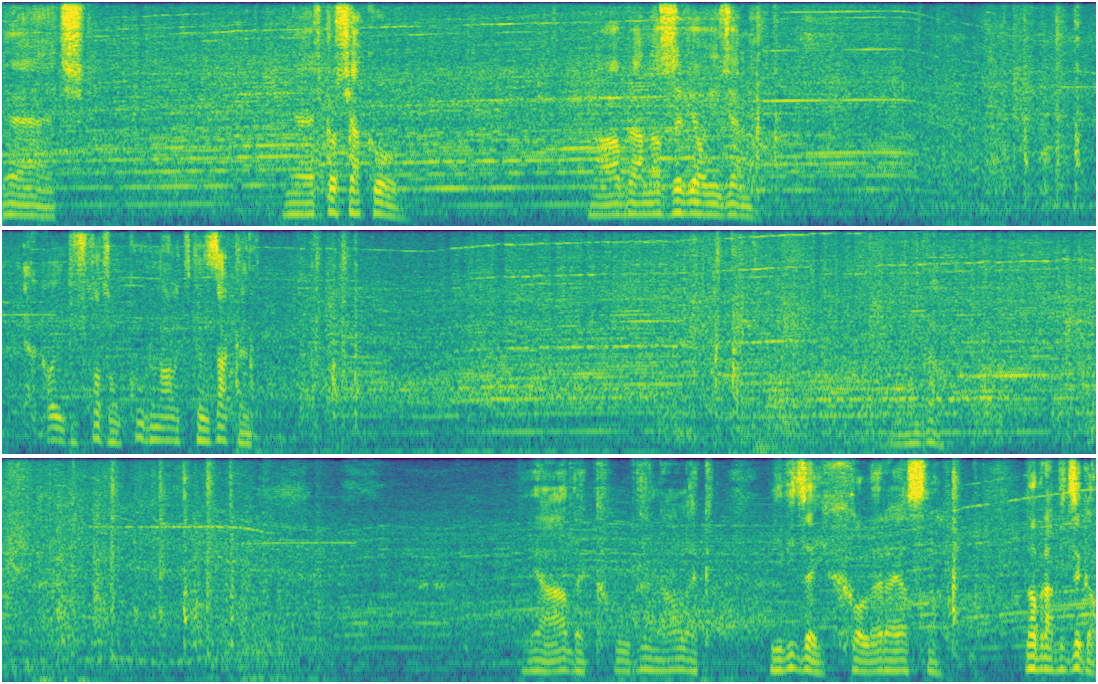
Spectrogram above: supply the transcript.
Jedź. Jedź, prosiaku. Dobra, na żywioł jedziemy. Jak oni tu wchodzą, kurno, ale w ten zakręt. Kurna, Olek. Nie widzę ich, cholera jasna. Dobra, widzę go.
